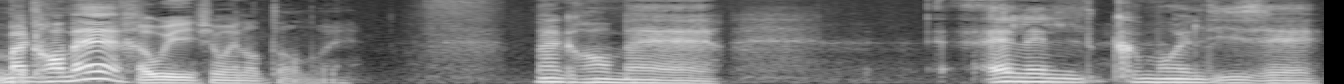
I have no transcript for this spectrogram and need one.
Ma grand-mère? Ah oui, j'aimerais l'entendre, oui. Ma grand-mère, elle, comment elle disait?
